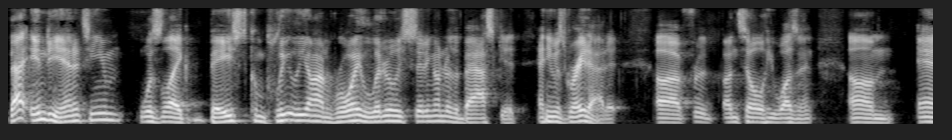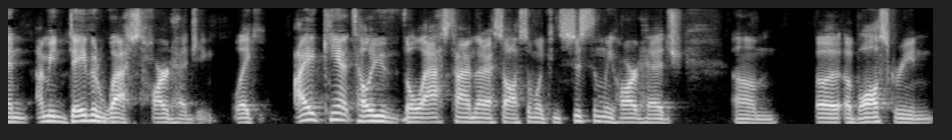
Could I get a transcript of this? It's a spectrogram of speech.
that Indiana team was like based completely on Roy literally sitting under the basket, and he was great at it uh, for until he wasn't. Um, and I mean, David West hard hedging. Like, I can't tell you the last time that I saw someone consistently hard hedge um, a, a, ball screen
